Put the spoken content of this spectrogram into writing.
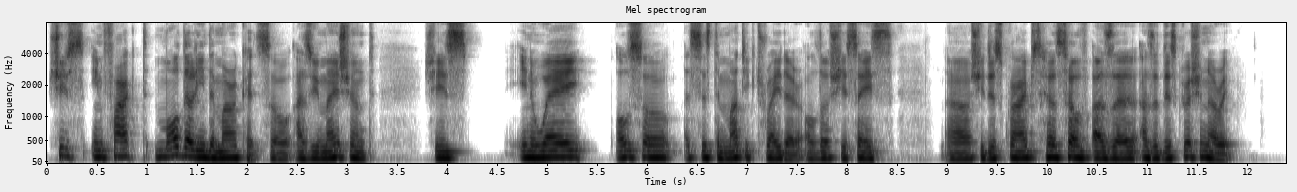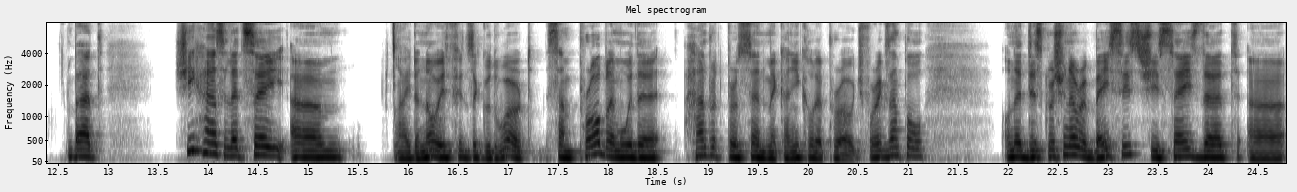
she's in fact modeling the market. So, as you mentioned, she's in a way also a systematic trader, although she says uh, she describes herself as a as a discretionary. But she has, let's say, um, I don't know if it's a good word, some problem with a 100% mechanical approach. For example, on a discretionary basis, she says that uh,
